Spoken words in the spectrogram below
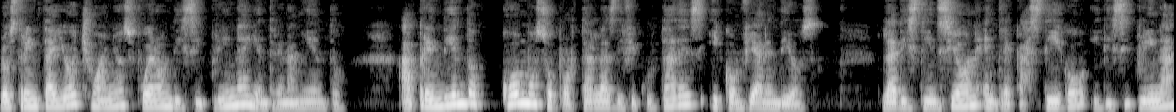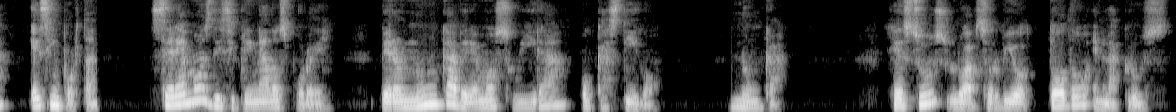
los 38 años fueron disciplina y entrenamiento, aprendiendo cómo soportar las dificultades y confiar en Dios. La distinción entre castigo y disciplina es importante. Seremos disciplinados por Él, pero nunca veremos su ira o castigo. Nunca. Jesús lo absorbió todo en la cruz.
